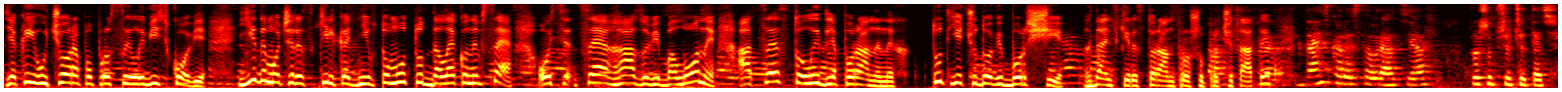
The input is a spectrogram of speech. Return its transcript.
який учора попросили військові. Їдемо через кілька днів тому. Тут далеко не все. Ось це газові балони, а це столи для поранених. Тут є чудові борщі. Гданський ресторан, прошу прочитати. Гданська реставрація. Прошу прочитати.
